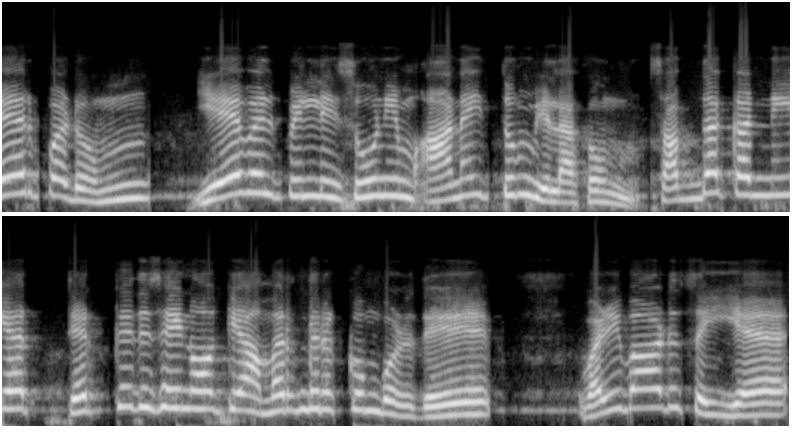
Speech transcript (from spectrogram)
ஏற்படும் ஏவல் பில்லி சூனியம் அனைத்தும் விலகும். சப்த கன்னியர் தெற்கு திசை நோக்கி அமர்ந்திருக்கும் பொழுது வழிபாடு செய்ய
